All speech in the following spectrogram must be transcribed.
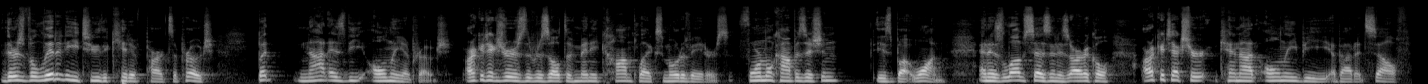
there's validity to the kit of parts approach, but not as the only approach. Architecture is the result of many complex motivators. Formal composition is but one. And as Love says in his article, architecture cannot only be about itself,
